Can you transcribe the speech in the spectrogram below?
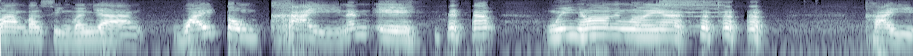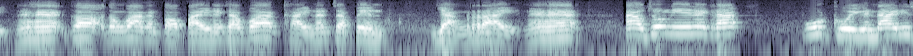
วางบางสิ่งบางอย่าง ไว้ตรงไข่นั่นเองนะครับอุ้ยชอบจังเลยอะไข่นะฮะก็ต้องว่ากันต่อไปนะครับว่าไข่นั้นจะเป็น อย่างไรนะฮะเอาช่วงนี้นะครับ พูดคุยกันได้ที่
